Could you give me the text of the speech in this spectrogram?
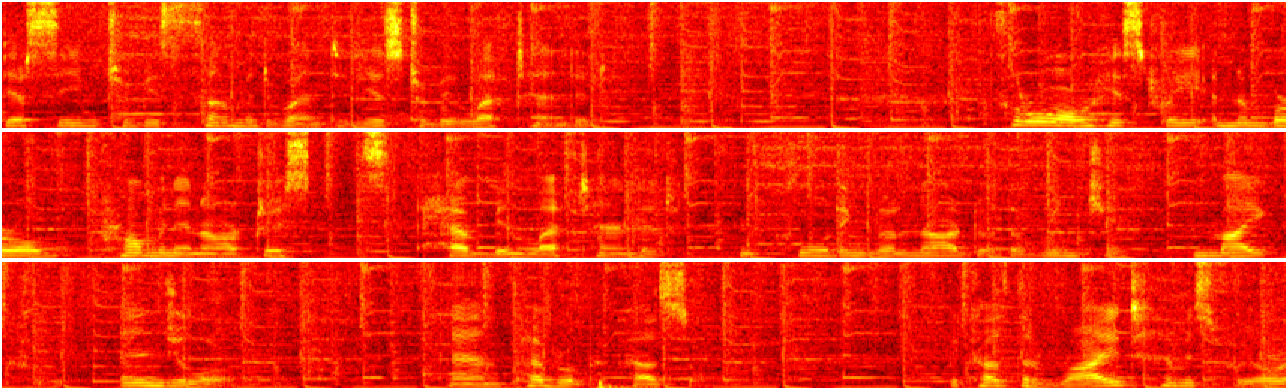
there seem to be some advantages to be left-handed. Through our history, a number of prominent artists have been left-handed, including Leonardo da Vinci, Michelangelo, and Pablo Picasso. Because the right hemisphere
